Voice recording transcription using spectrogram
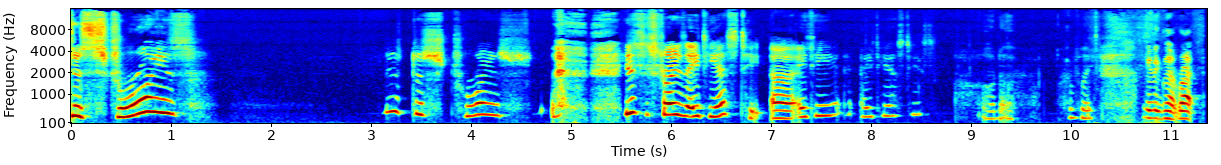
destroys. He just destroys. he just destroys ATST. Uh, AT ATSTs. Oh no. Hopefully, I'm getting that right.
